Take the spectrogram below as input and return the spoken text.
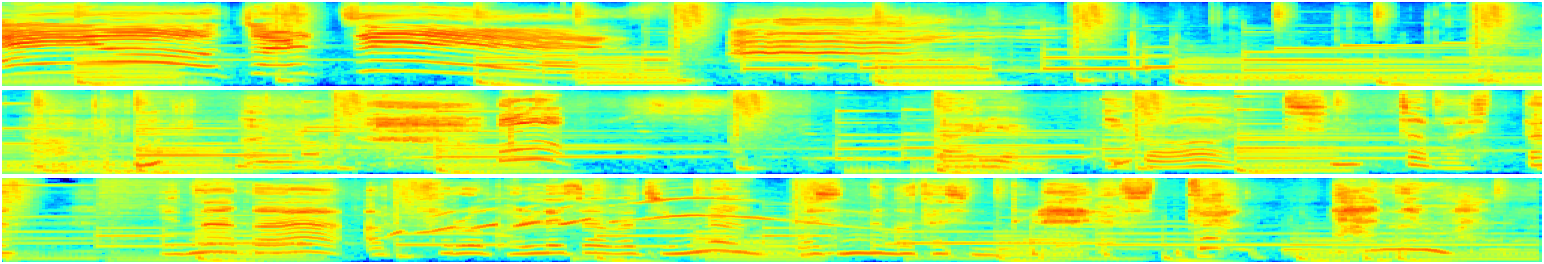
에휴, 절친. 야, 응? 너 일로 와. 나리야, 이거 진짜 맛있다. 유나가 앞으로 벌레 잡아주면 맛있는 거 사준대. 진짜? 한 입만.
